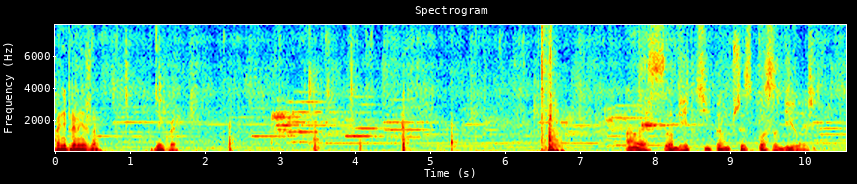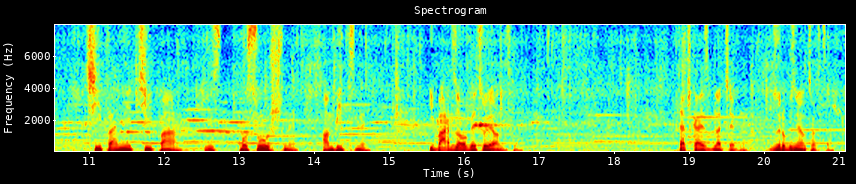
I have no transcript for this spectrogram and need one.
Panie premierze, Dziękuję. Ale sobie cipę przysposobiłeś. Cipa nie cipa jest posłuszny, ambitny i bardzo obiecujący. Teczka jest dla ciebie. Zrób z nią co chcesz.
